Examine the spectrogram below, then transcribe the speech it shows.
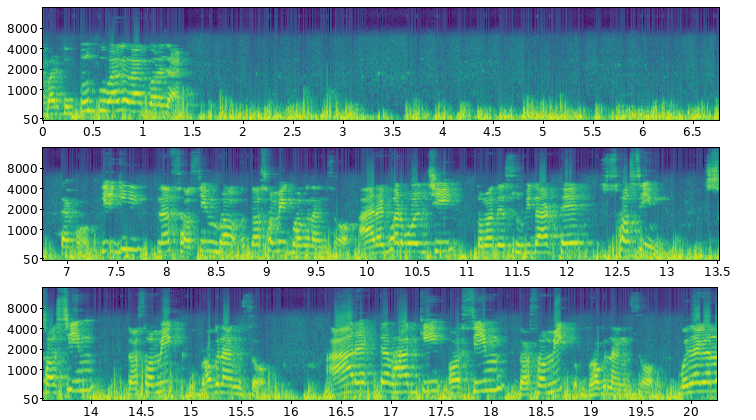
আবার কিন্তু দু ভাগে ভাগ করা যায়। দেখো, কি কি? না, সসীম দশমিক ভগ্নাংশ। আর একবার বলছি, তোমাদের সুবিধার্থে সসীম। সসীম, দশমিক, ভগ্নাংশ। আর একটা ভাগ কি? অসীম, দশমিক, ভগ্নাংশ। বোঝা গেল?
